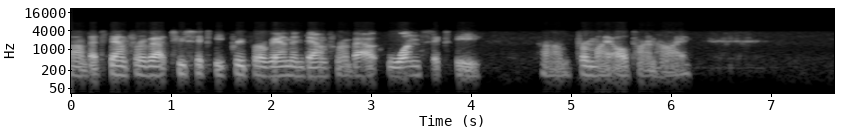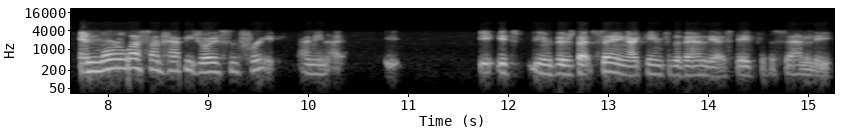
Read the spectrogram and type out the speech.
Um, that's down from about 260 pre-program and down from about 160 um, from my all-time high. and more or less, I'm happy, joyous, and free. I mean, I, it, it's you know, there's that saying, "I came for the vanity, I stayed for the sanity."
